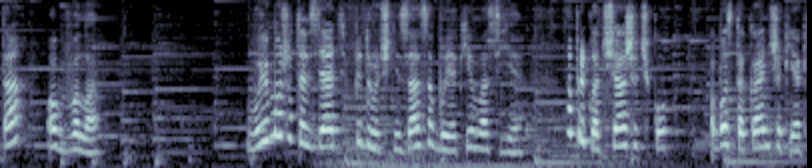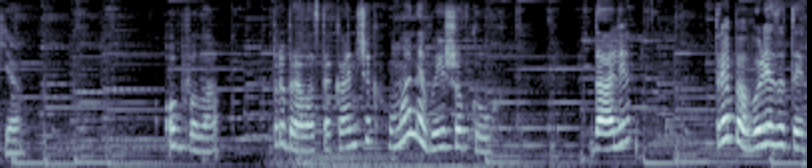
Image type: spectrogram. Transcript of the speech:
та обвела. Ви можете взяти підручні засоби, які у вас є, наприклад, чашечку або стаканчик, як я. Обвела. Прибрала стаканчик, у мене вийшов круг. Далі треба вирізати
